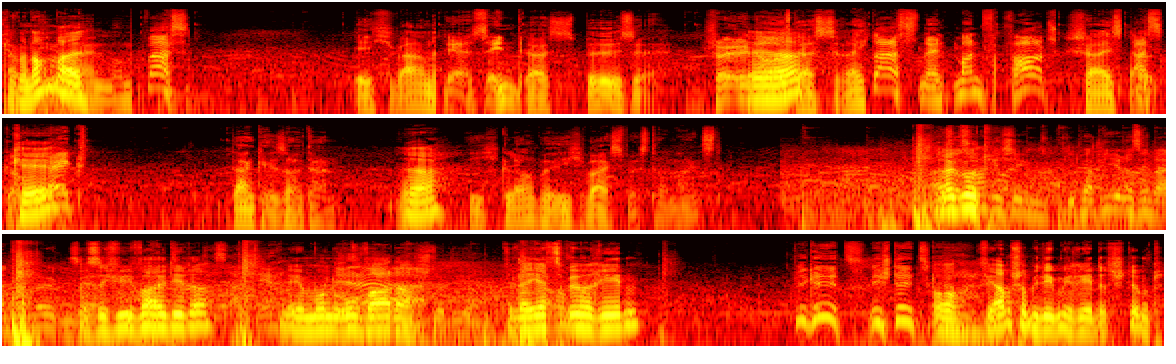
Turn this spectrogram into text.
Können wir nochmal? Was? Ich warne. Der Sinn. Das Böse, Schön Ja. aus. das Recht. Das nennt man Fortschritt. Scheiß. Das Okay. korrekt. Danke, Sultan. Ja. Ich glaube, ich weiß, was du meinst. Na Also gut. sag ich ihm, die Papiere sind ein Vermögen Ist das nicht wie Waldi da? Nee, Monroe war da. Will er jetzt mit mir reden? Wie geht's? Wie steht's? Oh, wir haben schon mit ihm geredet, stimmt.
